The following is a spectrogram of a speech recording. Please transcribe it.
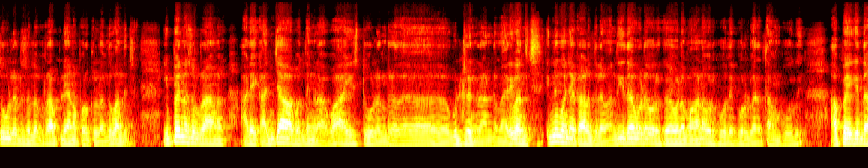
தூள் என்று சொல்லப்படுற அப்படியான பொருட்கள் வந்து வந்துச்சு. இப்போ என்ன சொல்கிறாங்க அடே கஞ்சாவை பார்த்துங்களாப்பா ஐஸ் தூள்ன்றதை விட்டுருங்களான்ற மாதிரி வந்துச்சு. இன்னும் கொஞ்சம் காலத்தில் வந்து இதை விட ஒரு கேவலமான ஒரு போதைப் பொருள் வரத்தான் போகுது. அப்போக்கு இந்த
